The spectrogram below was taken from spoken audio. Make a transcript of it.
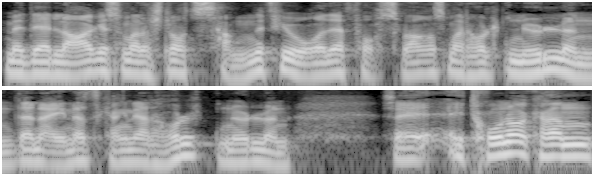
med det laget som hadde slått Sandefjord, og det forsvaret som hadde holdt nullen den eneste gangen de hadde holdt nullen. Så jeg, jeg tror nok han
